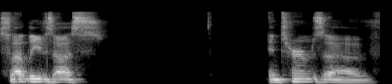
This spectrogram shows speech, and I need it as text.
So that leaves us in terms of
